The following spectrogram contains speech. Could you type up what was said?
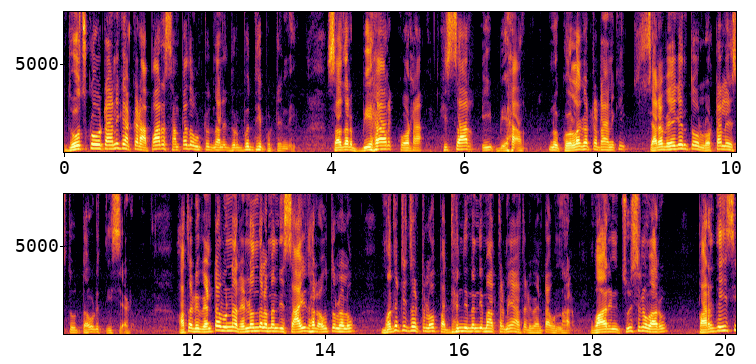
దోచుకోవటానికి అక్కడ అపార సంపద ఉంటుందని దుర్బుద్ధి పుట్టింది. సదర్ బీహార్ కోట హిస్సార్ ఈ బీహార్ను కొల్లగొట్టడానికి శరవేగంతో లొట్టలేస్తూ దౌడు తీశాడు. అతడి వెంట ఉన్న రెండు వందల మంది సాయుధ రౌతులలో మొదటి జట్టులో పద్దెనిమిది మంది మాత్రమే అతడి వెంట ఉన్నారు. వారిని చూసిన వారు పరదేశీ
